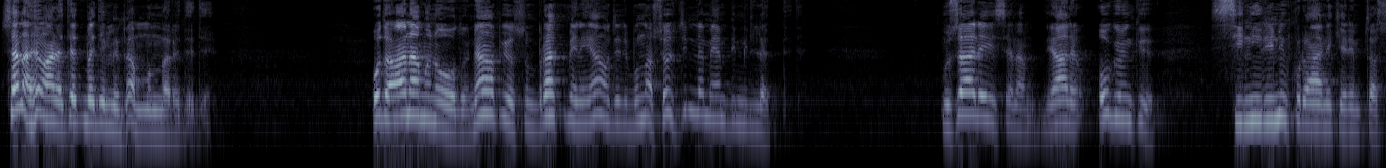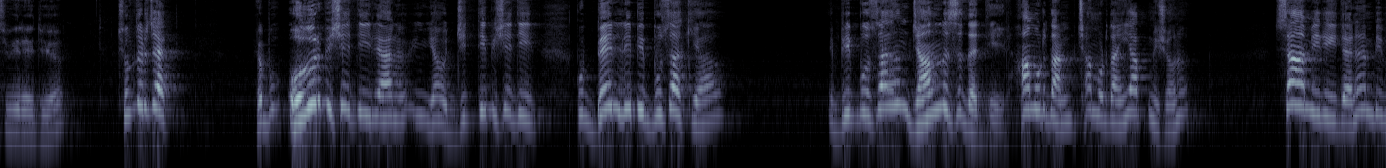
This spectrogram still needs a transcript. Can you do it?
Sana emanet etmedim mi ben bunları dedi. O da anamın oğlu ne yapıyorsun bırak beni ya o dedi bunlar söz dinlemeyen bir millet dedi. Musa aleyhisselam yani o günkü sinirini Kur'an-ı Kerim tasvir ediyor. Çıldıracak. Ya bu olur bir şey değil yani. Ya ciddi bir şey değil. Bu belli bir buzak ya. Bir buzağın canlısı da değil. Hamurdan, çamurdan yapmış onu. Samiri denen bir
